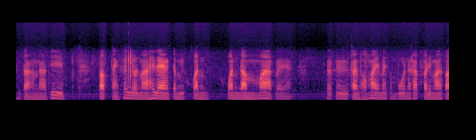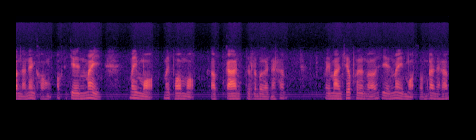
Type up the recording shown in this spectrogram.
ต่างๆนานาที่ปรับแต่งเครื่องยนต์มาให้แรงแต่มีควันควันดำมากเลยเนี่ยก็คือการเผาไหม้ไม่สมบูรณ์นะครับ ปริมาณความหนาแน่นของออกซิเจนไม่ไม่เหมาะไม่พอเหมาะกับการจุดระเบิดนะครับ ปริมาณเชื้อเพลิงกับออกซิเจนไม่เหมาะสมกันนะครับ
